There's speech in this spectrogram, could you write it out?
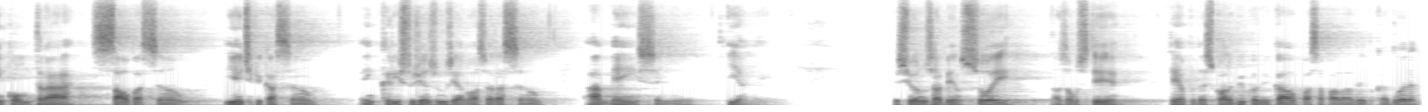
encontrar salvação e edificação em Cristo Jesus e a nossa oração. Amém, Senhor, e amém. Que o Senhor nos abençoe. Nós vamos ter tempo da escola bíblica dominical. Passa a palavra à educadora.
